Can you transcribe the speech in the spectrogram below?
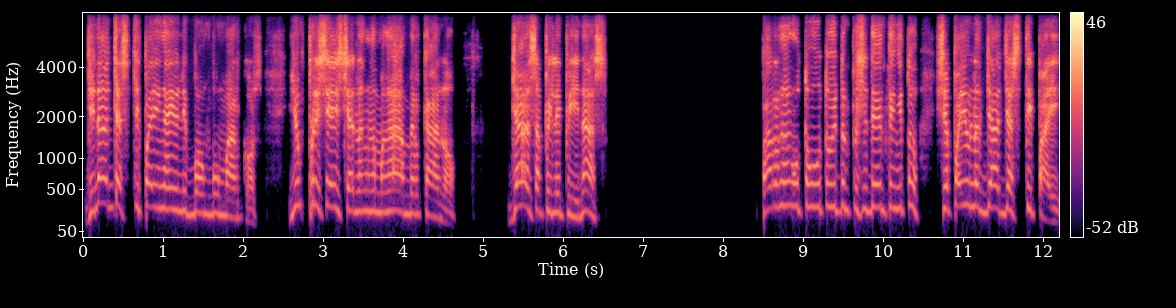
Ginajustify ngayon ni Bongbong Marcos yung presensya ng mga Amerikano diyan sa Pilipinas. Parang ang uto-uto itong presidenteng ito. Siya pa yung nagja-justify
